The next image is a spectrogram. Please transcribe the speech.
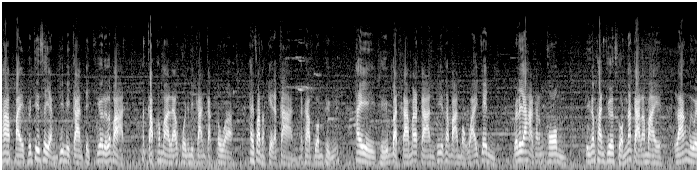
ถ้าไปพื้นที่เสี่ยงที่มีการติดเชื้อหรือระบาดถ้ากลับเข้ามาแล้วควรจะมีการกักตัวให้เฝ้าสังเกตอาการนะครับรวมถึง ให้ถือบัตรตามมาตรการที่รัฐบาลบอกไว้ เช่น เว้นระยะห่างทางสังคม สิ่งสำคัญคือสวมหน้ากากอนามัยล้างมือ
